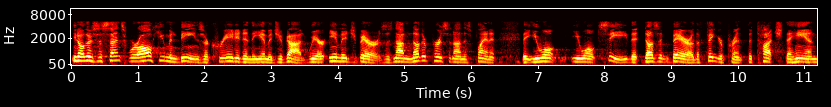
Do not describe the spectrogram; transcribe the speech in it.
You know, there's a sense where all human beings are created in the image of God. We are image bearers. There's not another person on this planet that you won't, you won't see that doesn't bear the fingerprint, the touch, the hand,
